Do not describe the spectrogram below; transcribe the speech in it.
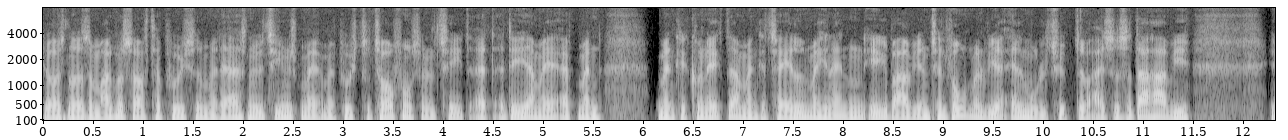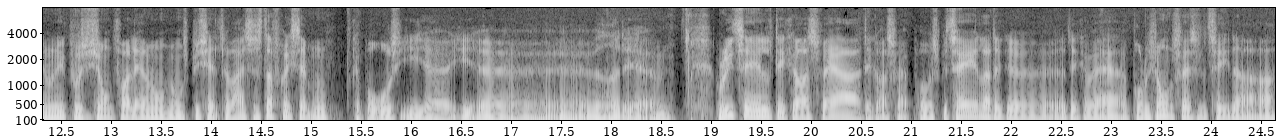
Det er også noget, som Microsoft har pushet med deres nye Teams med, med push-to-talk-funktionalitet, at, at det her med, at man man kan connecte, og man kan tale med hinanden, ikke bare via en telefon, men via alle mulige typer devices. Så der har vi en unik position for at lave nogle, nogle specielle devices, der for eksempel kan bruges i, uh, i uh, hvad hedder det, um, retail. Det kan også være, det kan også være på hospitaler, det kan, det kan være produktionsfaciliteter og,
